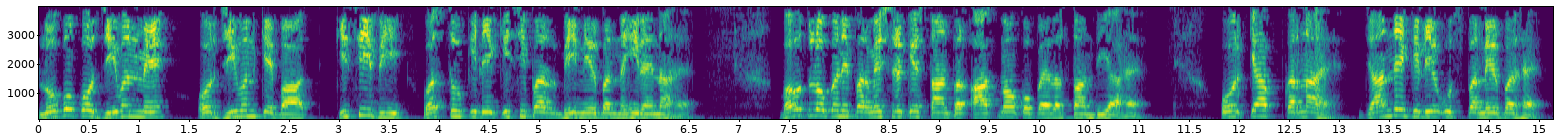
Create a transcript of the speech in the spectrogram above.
लोगों को जीवन में और जीवन के बाद किसी भी वस्तु के लिए किसी पर भी निर्भर नहीं रहना है। बहुत लोगों ने परमेश्वर के स्थान पर आत्माओं को पहला स्थान दिया है। और क्या करना है? जानने के लिए उस पर निर्भर है।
